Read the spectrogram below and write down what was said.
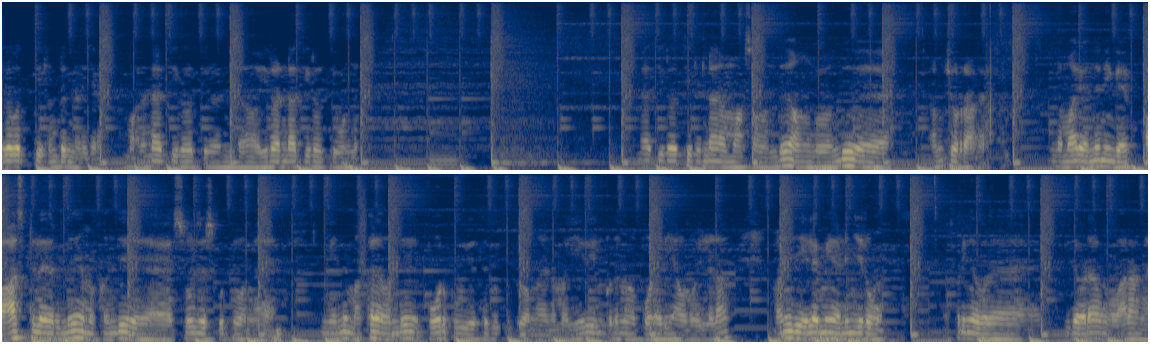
இருபத்தி ரெண்டுன்னு நினைக்கிறேன். ரெண்டாயிரத்தி இருபத்தி ரெண்டா ரெண்டாயிரத்தி இருபத்தி ஒன்று ரெண்டாயிரத்தி இருபத்தி ரெண்டாம் மாதம் வந்து அவங்க வந்து அனுப்பிச்சி விட்றாங்க இந்த மாதிரி வந்து நீங்கள் பாஸ்ட்டில் இருந்து நமக்கு வந்து சோல்ஜர்ஸ் கூப்பிடுவாங்க. இங்கே வந்து மக்களை வந்து போர் புவியத்துக்கு கூப்பிடுவாங்க. நம்ம ஏரியன் கூட நம்ம போராடி ஆகணும். இல்லைனா மனித இளமே அழிஞ்சிரும் அப்படிங்கிற ஒரு இதோட அவங்க வராங்க.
